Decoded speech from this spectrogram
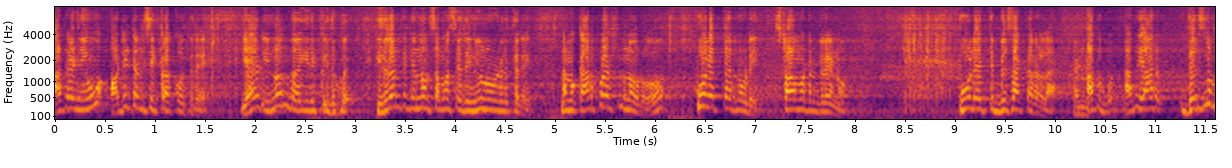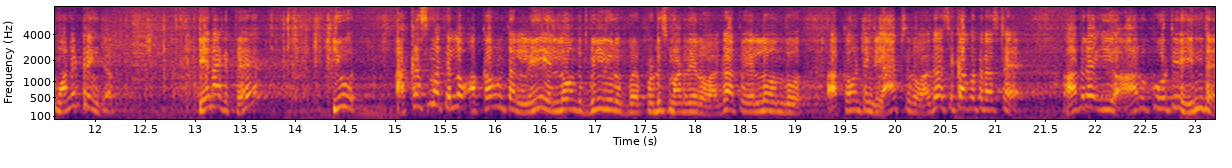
ಆದ್ರೆ ನೀವು ಆಡಿಟ್ ಅಲ್ಲಿ ಸಿಕ್ಕಾಕೋತೀರಿ ಎರಡು ಇನ್ನೊಂದು ಇದಕ್ಕೆ ಇದಕ್ಕೆ ಇದ್ರಂತ ಇನ್ನೊಂದು ಸಮಸ್ಯೆ ಇದೆ. ನೀವು ನೋಡಿರ್ತೀರಿ. ನಮ್ಮ ಕಾರ್ಪೊರೇಷನ್ ಅವರು ಹೂಳೆತ್ತಾರೆ ನೋಡಿ ಸ್ಟಾಮ್ ಡ್ರೈನು ಹೂಳು ಎತ್ತಿ ಬಿಸಾಕ್ತಾರಲ್ಲ? ಅದು ಅದು ಯಾರು? ದೇರ್ ಇಸ್ ನೋ ಮಾನಿಟರಿಂಗ್ ಏನಾಗುತ್ತೆ? ಇವು ಅಕಸ್ಮಾತ್ ಎಲ್ಲೋ ಅಕೌಂಟ್ ಅಲ್ಲಿ ಎಲ್ಲೋ ಒಂದು ಬಿಲ್ ಇವರು ಪ್ರೊಡ್ಯೂಸ್ ಮಾಡದೇ ಇರುವಾಗ ಅಥವಾ ಎಲ್ಲೋ ಒಂದು ಅಕೌಂಟಿಂಗ್ ಲ್ಯಾಬ್ಸ್ ಇರುವಾಗ ಸಿಕ್ಕಾಕೋತಾರೆ ಅಷ್ಟೇ. ಆದ್ರೆ ಈ ಆರು ಕೋಟಿ ಹಿಂದೆ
